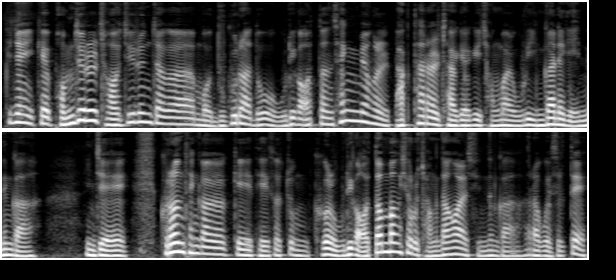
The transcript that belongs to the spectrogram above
그냥 이렇게 범죄를 저지른 자가 뭐 누구라도 우리가 어떤 생명을 박탈할 자격이 정말 우리 인간에게 있는가 이제 그런 생각에 대해서 좀 그걸 우리가 어떤 방식으로 정당화할 수 있는가라고 했을 때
